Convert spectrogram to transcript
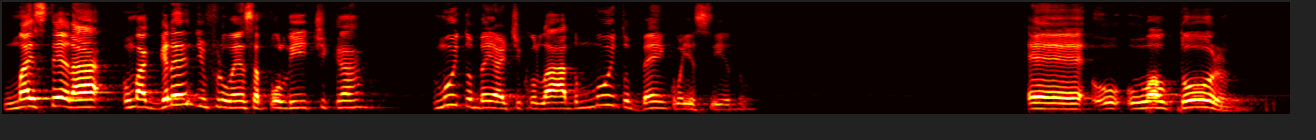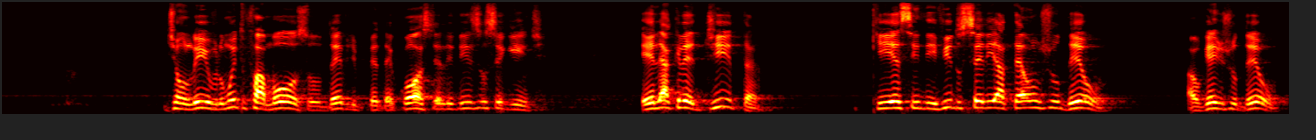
mas terá uma grande influência política, muito bem articulado, muito bem conhecido. É, o, o autor de um livro muito famoso, David Pentecoste, ele diz o seguinte: ele acredita que esse indivíduo seria até um judeu, alguém judeu,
